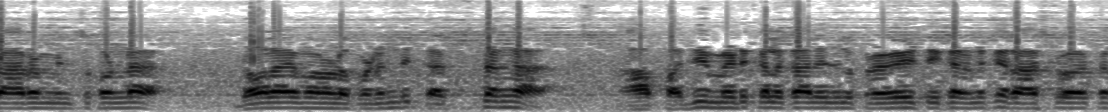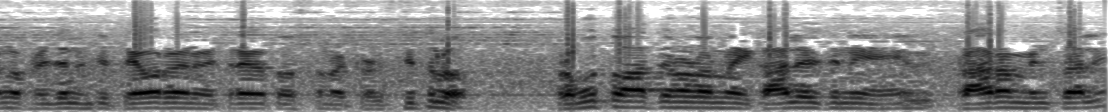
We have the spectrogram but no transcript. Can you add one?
ప్రారంభించకుండా డోలాయమానంలో పడింది. ఖచ్చితంగా ఆ పది మెడికల్ కాలేజీల ప్రైవేటీకరణకి రాష్ట్ర వ్యాప్తంగా ప్రజల నుంచి తీవ్రమైన వ్యతిరేకత వస్తున్నటువంటి స్థితిలో ప్రభుత్వ ఆధ్వర్యంలో ఉన్న ఈ కాలేజీని ప్రారంభించాలి.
